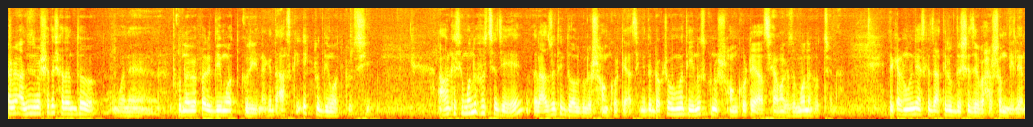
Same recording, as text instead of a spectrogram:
আমি আজিজ সাথে সাধারণত মানে কোনো ব্যাপারে দ্বিমত করি না কিন্তু আজকে একটু দ্বিমত করছি। আমার কাছে মনে হচ্ছে যে রাজনৈতিক দলগুলো সংকটে আছে, কিন্তু ডক্টর মোহাম্মদ ইউনুস কোনো সংকটে আছে আমার কাছে মনে হচ্ছে না। এর কারণ উনি আজকে জাতির উদ্দেশ্যে যে ভাষণ দিলেন,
